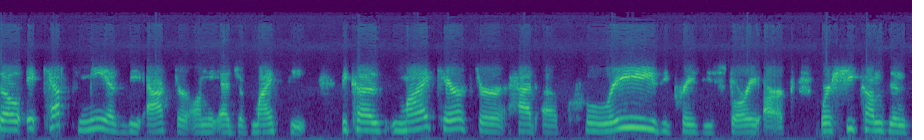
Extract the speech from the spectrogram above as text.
So it kept me as the actor on the edge of my seat because my character had a crazy, crazy story arc where she comes in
